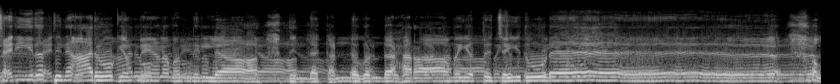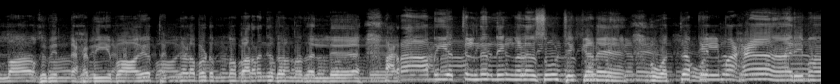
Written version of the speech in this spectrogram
ശരീരത്തിന് ആരോഗ്യം വേണമെന്നില്ല. നിന്റെ കണ്ടുകൊണ്ട് ഹറാമിയത്ത് ചെയ്തൂടെ? അള്ളാഹുവിന്റെ ഹബീബായ തങ്ങളവിടുന്ന് പറഞ്ഞു തന്നതല്ലേ? ഹറാമിയത്തിൽ നിന്ന് നിങ്ങൾ സൂക്ഷിക്കണേ. ഒറ്റ മഹാരിമാ.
